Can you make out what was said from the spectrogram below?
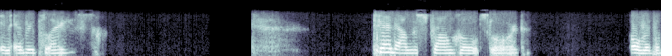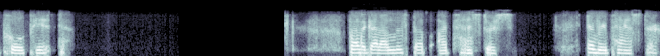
in every place. Tear down the strongholds, Lord, over the pulpit. Father God, I lift up our pastors, every pastor,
